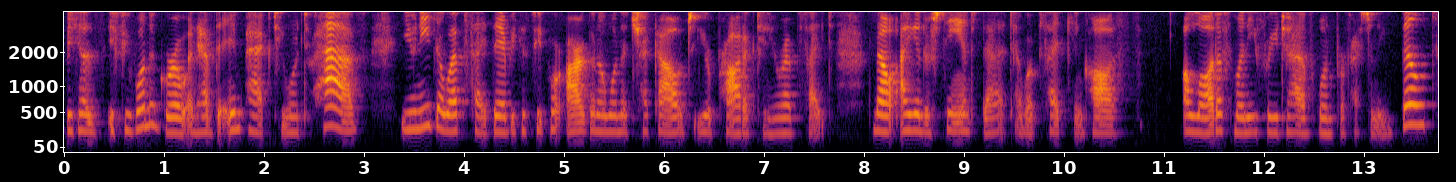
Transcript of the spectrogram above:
because if you want to grow and have the impact you want to have, you need the website there because people are going to want to check out your product in your website. Now, I understand that a website can cost a lot of money for you to have one professionally built.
